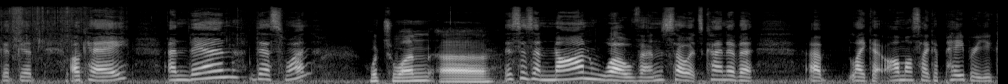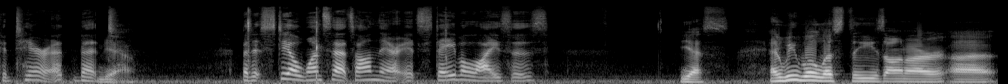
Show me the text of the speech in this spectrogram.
Good, good. Okay. And then this one. Which one? Uh, This is a non-woven, so it's kind of a, a like a, almost like a paper. You could tear it, but yeah. but it's still once that's on there, it stabilizes. Yes. And we will list these on our uh,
